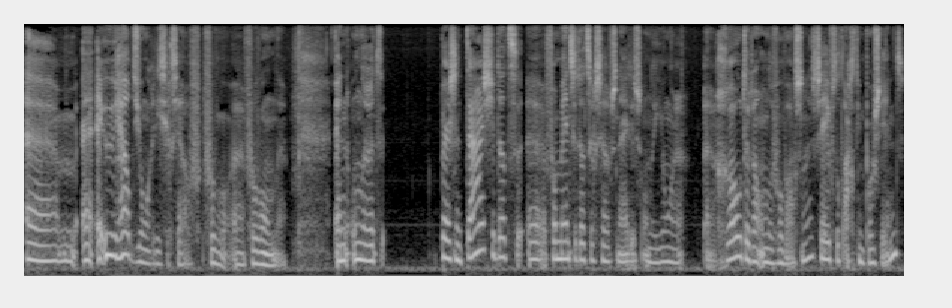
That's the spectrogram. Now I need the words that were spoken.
ehm, eh, u helpt jongeren die zichzelf eh, verwonden. En onder het percentage dat, eh, van mensen dat zichzelf snijden... is onder jongeren groter dan onder volwassenen. 7 tot 18 procent.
